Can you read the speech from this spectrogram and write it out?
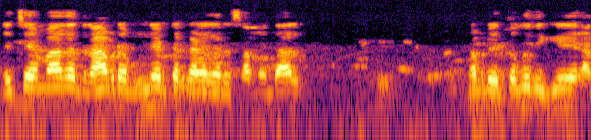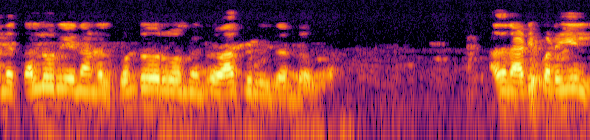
நிச்சயமாக திராவிட முன்னேற்ற கழக அரசு அமைந்தால் நம்முடைய தொகுதிக்கு அந்த கல்லூரியை நாங்கள் கொண்டு வருவோம் என்று வாக்குறுதி தந்தோம். அதன் அடிப்படையில்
